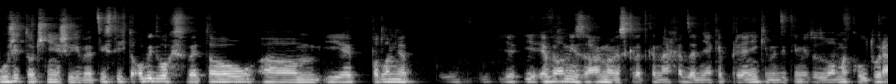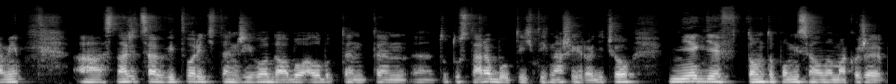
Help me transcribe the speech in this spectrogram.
užitočnejších vecí z týchto obidvoch svetov um, je podľa mňa je, je veľmi zaujímavé skrátka nachádzať nejaké prieniky medzi týmito dvoma kultúrami a snažiť sa vytvoriť ten život alebo, alebo ten, ten, e, tú, tú starobu tých, tých našich rodičov niekde v tomto pomyselnom, akože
